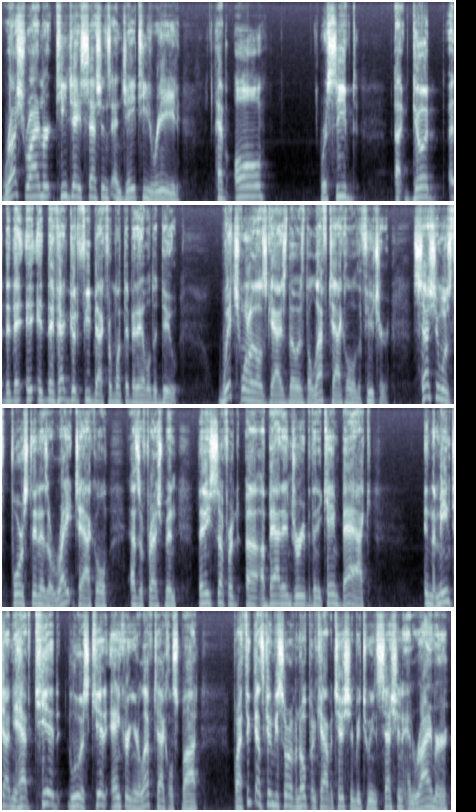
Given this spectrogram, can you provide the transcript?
Rush Reimer, TJ Sessions, and JT Reed have all received uh, good, uh, they, they've had good feedback from what they've been able to do. Which one of those guys, though, is the left tackle of the future? Session was forced in as a right tackle as a freshman. Then he suffered uh, a bad injury, but then he came back. In the meantime, you have Kidd, Lewis Kidd, anchoring your left tackle spot. But I think that's going to be sort of an open competition between Session and Reimer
